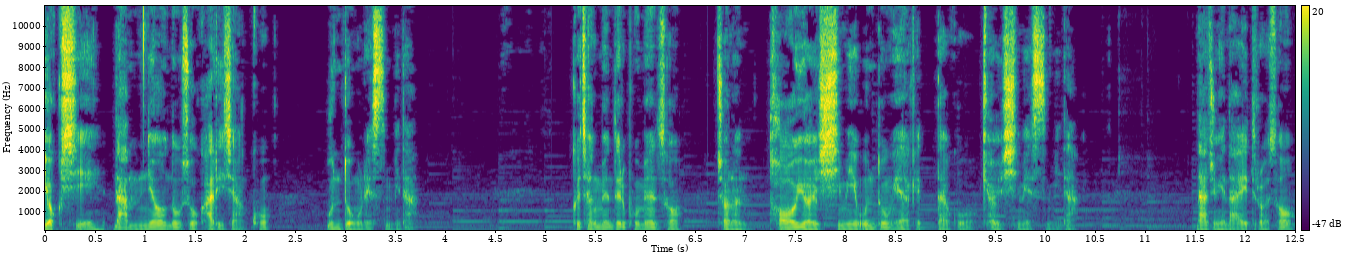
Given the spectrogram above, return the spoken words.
역시 남녀노소 가리지 않고 운동을 했습니다. 그 장면들을 보면서 저는 더 열심히 운동해야겠다고 결심했습니다. 나중에 나이 들어서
